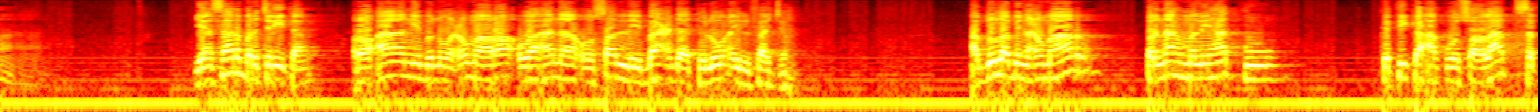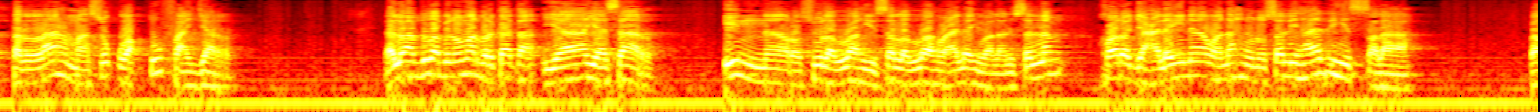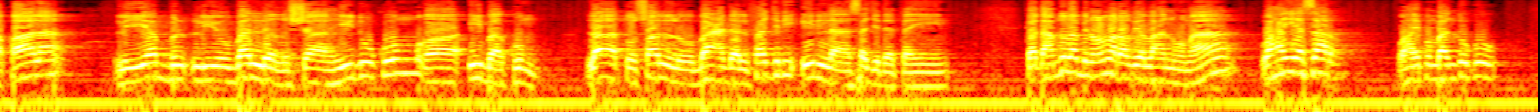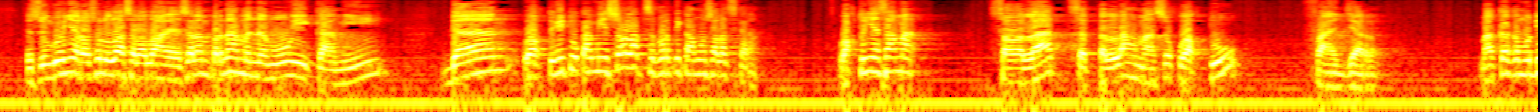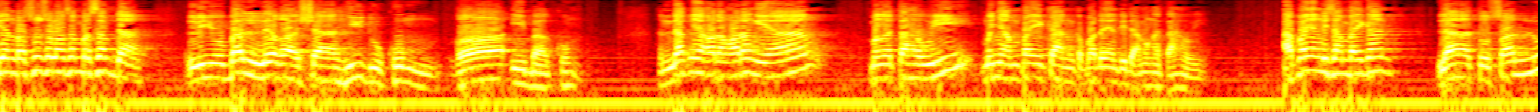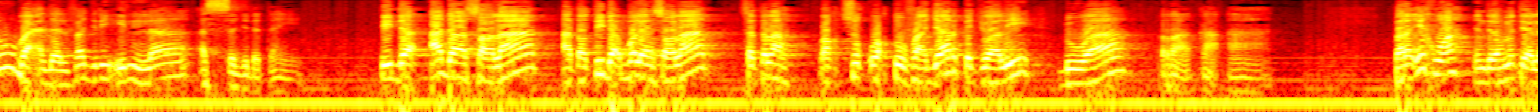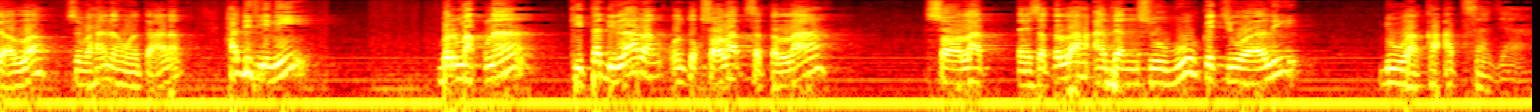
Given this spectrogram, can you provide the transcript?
Yasar bercerita, Ra'ani ibnu Umar wa ana usalli ba'da tulu'il fajr. Abdullah bin Umar pernah melihatku ketika aku sholat setelah masuk waktu fajar. Lalu Abdullah bin Umar berkata, Ya Yasar, inna Rasulullah sallallahu alaihi wasallam kharaja alaina wa nahnu nusalli hadhihi salah. Faqala liyuballigh syahidukum ghaibakum la tusallu ba'da al-fajri illa sajdatain kata Abdullah bin Umar radhiyallahu anhuma wahai Yasar wahai pembantuku sesungguhnya Rasulullah sallallahu alaihi wasallam pernah menemui kami dan waktu itu kami sholat seperti kamu sholat sekarang. Waktunya sama. Sholat setelah masuk waktu fajar. Maka kemudian Rasulullah SAW bersabda, liyuballigha syahidukum ghaibakum. Hendaknya orang-orang yang mengetahui menyampaikan kepada yang tidak mengetahui. Apa yang disampaikan? La tusallu ba'dal fajri illa as-sajdatain. Tidak ada salat atau tidak boleh salat setelah waktu waktu fajar kecuali dua rakaat. Para ikhwah yang dirahmati oleh Allah Subhanahu wa taala, hadis ini bermakna kita dilarang untuk sholat setelah sholat eh, setelah azan subuh kecuali dua kaat saja.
